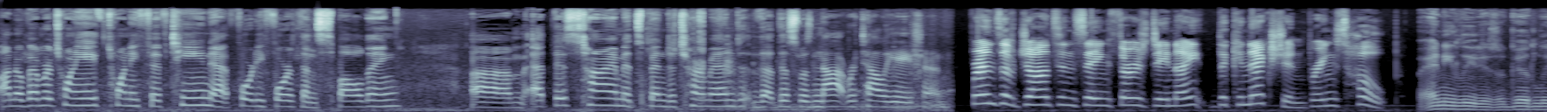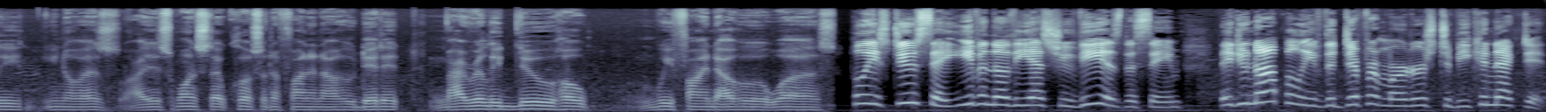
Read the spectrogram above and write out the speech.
on November 28, 2015 at 44th and Spaulding. Um, at this time, it's been determined that this was not retaliation. Friends of Johnson saying Thursday night the connection brings hope. Any lead is a good lead, you know, as I just one step closer to finding out who did it. I really do hope we find out who it was. Police do say even though the SUV is the same, they do not believe the different murders to be connected.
